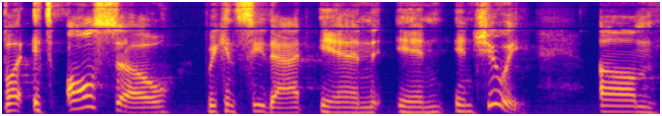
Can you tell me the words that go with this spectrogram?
But it's also we can see that in in in Chewy. Um,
